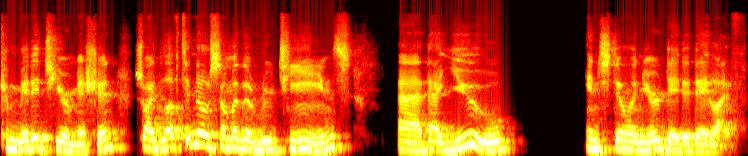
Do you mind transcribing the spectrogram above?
committed to your mission. So i'd love to know some of the routines uh, that you instill in your day-to-day life.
